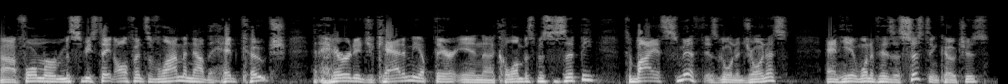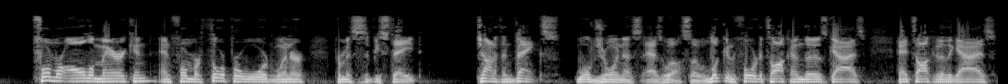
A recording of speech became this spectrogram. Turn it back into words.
Uh, former Mississippi State offensive lineman, now the head coach at Heritage Academy up there in uh, Columbus, Mississippi. Tobias Smith is going to join us, and he had one of his assistant coaches, former All American and former Thorpe Award winner for Mississippi State, Jonathan Banks will join us as well. So looking forward to talking to those guys and talking to the guys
